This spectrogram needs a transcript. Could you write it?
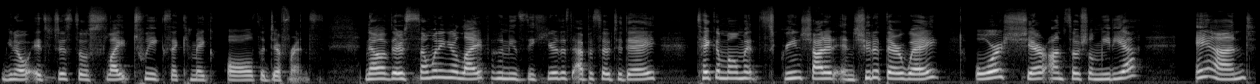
you know, it's just those slight tweaks that can make all the difference. Now, if there's someone in your life who needs to hear this episode today, take a moment, screenshot it and shoot it their way or share on social media and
